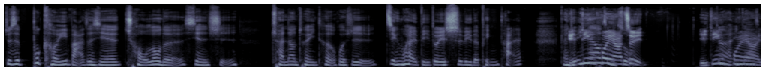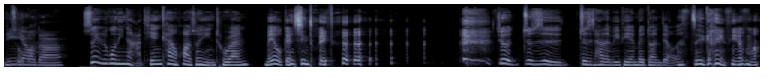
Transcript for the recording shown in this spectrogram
就是不可以把这些丑陋的现实传到推特或是境外敌对势力的平台，感觉应该会啊，这一定会啊，一定要的啊。所以，如果你哪天看华春莹突然没有更新推特，就就是就是他的 VPN 被断掉了，这个概念吗？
